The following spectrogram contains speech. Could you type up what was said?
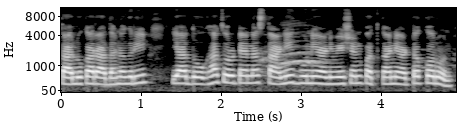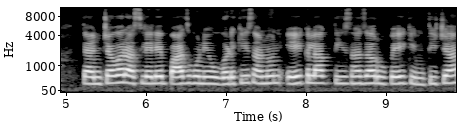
तालुका राधानगरी. या दोघा चोरट्यांना स्थानिक गुन्हे अन्वेषण पथकाने अटक करून त्यांच्यावर असलेले पाच गुन्हे उघडकीस आणून एक लाख तीस हजार रुपये किमतीच्या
